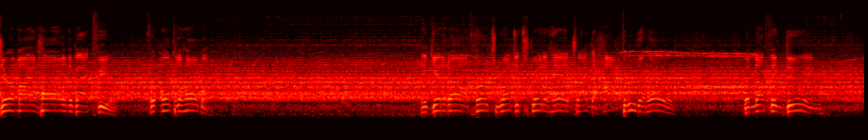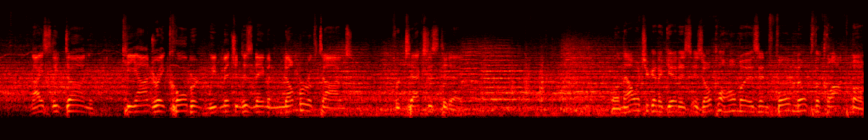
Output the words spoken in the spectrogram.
Jeremiah Hall in the backfield for Oklahoma. They get it off. Hurts runs it straight ahead. Tried to hop through the hole. But nothing doing. Nicely done. Keondre Coburn. We've mentioned his name a number of times for Texas today. Well, now what you're going to get is, is Oklahoma is in full milk the clock mode.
